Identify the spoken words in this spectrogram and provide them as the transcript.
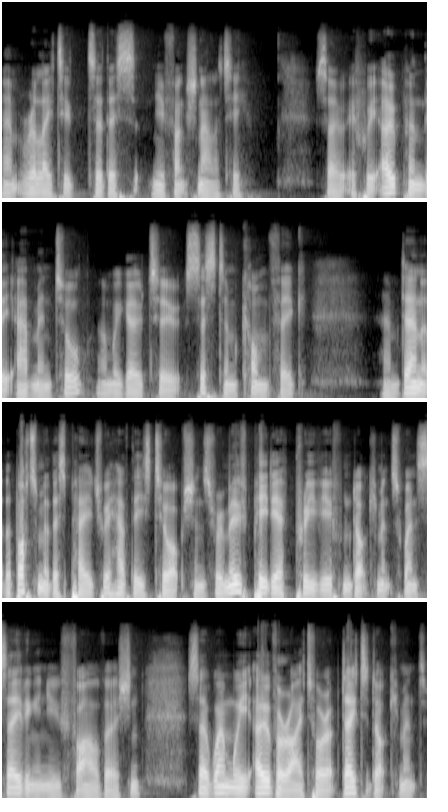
um, related to this new functionality. So if we open the admin tool and we go to system config, um, down at the bottom of this page we have these two options. Remove PDF preview from documents when saving a new file version. So when we overwrite or update a document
